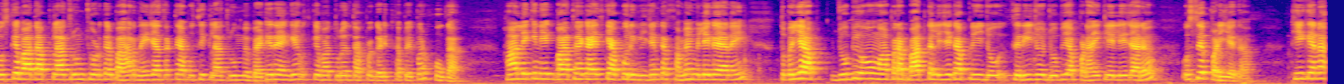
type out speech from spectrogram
तो उसके बाद आप क्लासरूम छोड़कर बाहर नहीं जा सकते, आप उसी क्लासरूम में बैठे रहेंगे, उसके बाद तुरंत आपका गणित का पेपर होगा। हाँ लेकिन एक बात है गाइस कि आपको रिवीजन का समय मिलेगा या नहीं तो भैया आप जो भी हो, वहाँ पर आप बात कर लीजिएगा, अपनी जो सीरीज़ हो, जो भी आप पढ़ाई के लिए ले जा रहे हो, उससे पढ़िएगा। ठीक है ना?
